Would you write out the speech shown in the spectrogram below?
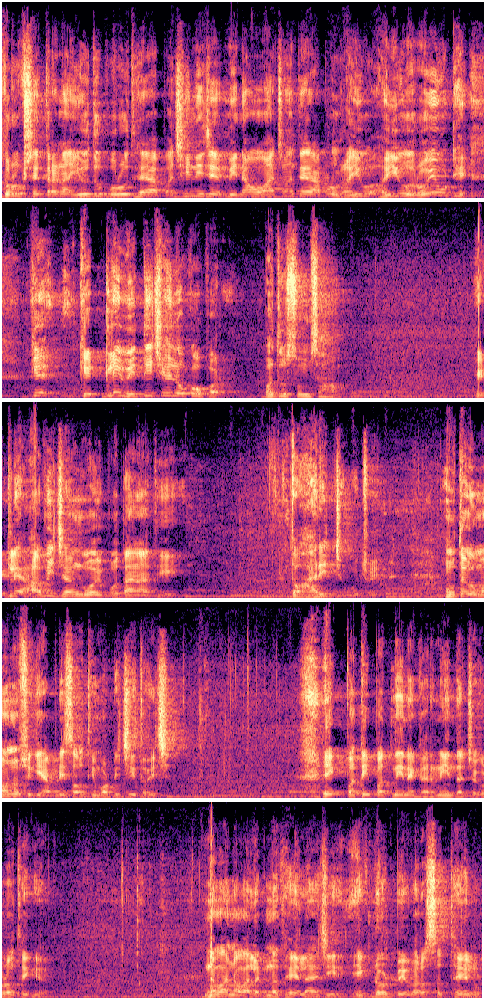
કુરુક્ષેત્રના યુદ્ધ પૂરું થયા પછીની જે બિનાઓ વાંચો ત્યારે આપણું રહ્યું હૈયું રોઈ ઉઠે કે કેટલી વીતી છે એ લોકો પર. બધું સુમસામ. એટલે આવી જંગ હોય પોતાનાથી તો હારી જ જવું જોઈએ. હું તો એવું માનું છું કે આપણી સૌથી મોટી જીત હોય છે. એક પતિ પત્નીને ઘરની અંદર ઝઘડો થઈ ગયો. નવા નવા લગ્ન થયેલા હજી, એક દોઢ બે વર્ષ જ થયેલું.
